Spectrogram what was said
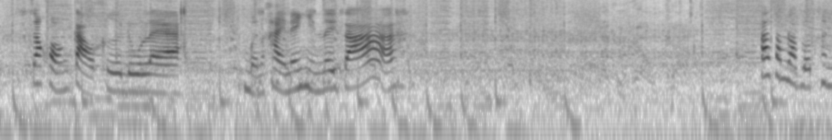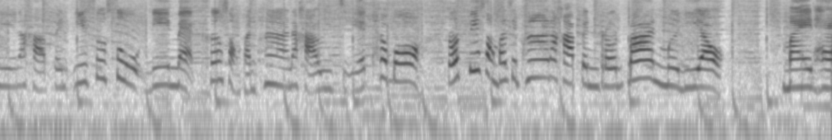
ๆ เจ้าของเก่าคือดูแลเหมือนไข่ในหินเลยจ้า ถ้าสำหรับรถคันนี้นะคะ เป็น Isuzu D-Max เครื่อง 2005 นะคะ VGS Turbo รถปี 2015 นะคะ เป็นรถบ้านมือเดียว ไม่แท้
